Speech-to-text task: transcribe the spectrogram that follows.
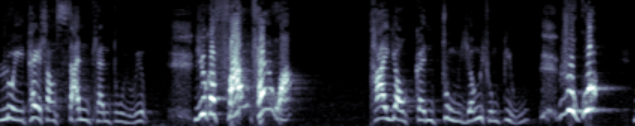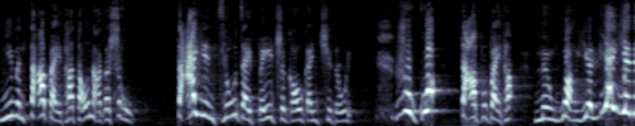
擂台上三天独有营。”有个方天画，他要跟众英雄比武。如果你们打败他，到那个时候，大印就在北池高杆旗兜里。如果打不败他，恁王爷连印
